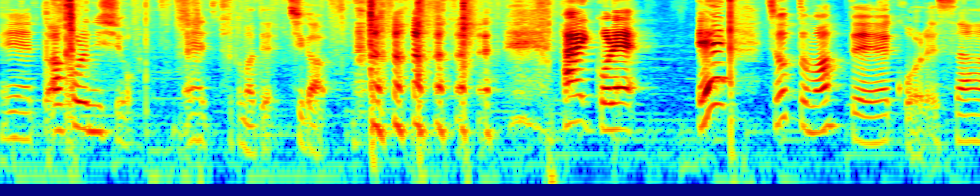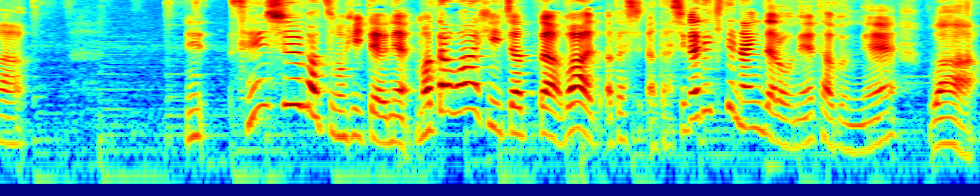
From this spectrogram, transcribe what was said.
えー、っとあこれにしよう。えー、ちょっと待って違う。はいこれ。え？ちょっと待って。これさ。ね、先週末も引いたよね。またわ引いちゃった。わ私私ができてないんだろうね多分ね。わ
